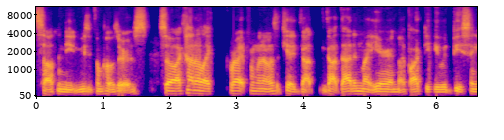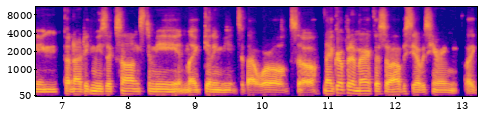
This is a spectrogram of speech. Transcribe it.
South Indian music composers. So I kind of like right from when I was a kid, got got that in my ear, and my paati would be singing Carnatic music songs to me and like getting me into that world. So I grew up in America, so obviously I was hearing like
